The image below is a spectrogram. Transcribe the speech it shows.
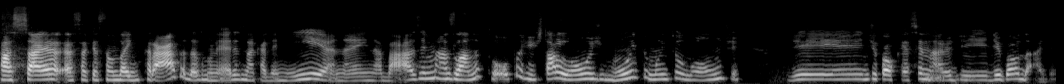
passar essa questão da entrada das mulheres na academia, né, e na base, mas lá no topo a gente está longe, muito, muito longe de, de qualquer cenário de, de igualdade.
